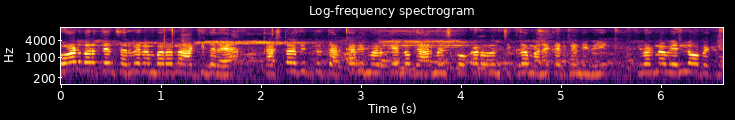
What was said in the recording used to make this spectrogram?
ರೋಡ್ ಬರುತ್ತೆ ಅಂತ ಸರ್ವೆ ನಂಬರ್ ಎಲ್ಲ ಹಾಕಿದ್ದಾರೆ. ಕಷ್ಟ ಬಿದ್ದು ತರಕಾರಿ ಮಾಡ್ಕೊಂಡು ಗಾರ್ಮೆಂಟ್ಸ್ ಹೋಗ್ಕೊಂಡು ಒಂದು ಚಿಕ್ಕ ಮನೆ ಕಟ್ಕೊಂಡಿವಿ. ಇವಾಗ ನಾವ್ ಎಲ್ಲಿ ಹೋಗ್ಬೇಕು?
